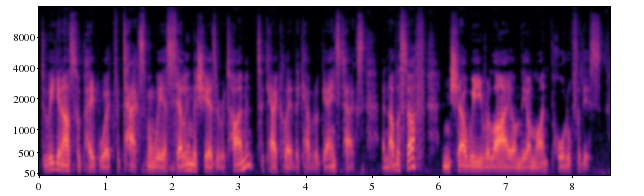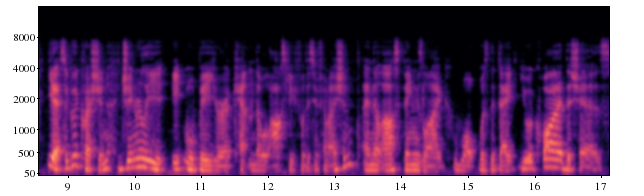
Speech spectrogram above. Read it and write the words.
Do we get asked for paperwork for tax when we are selling the shares at retirement to calculate the capital gains tax and other stuff? And shall we rely on the online portal for this? Yeah, it's a good question. Generally, it will be your accountant that will ask you for this information, and they'll ask things like, "What was the date you acquired the shares?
